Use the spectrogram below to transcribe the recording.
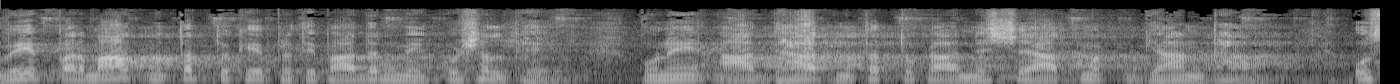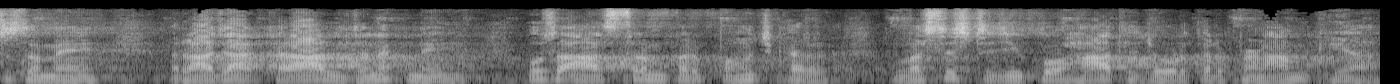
वे परमात्म तत्व के प्रतिपादन में कुशल थे। उन्हें आध्यात्म तत्व का निश्चयात्मक ज्ञान था। उस समय राजा कराल जनक ने उस आश्रम पर पहुंचकर वशिष्ठ जी को हाथ जोड़कर प्रणाम किया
